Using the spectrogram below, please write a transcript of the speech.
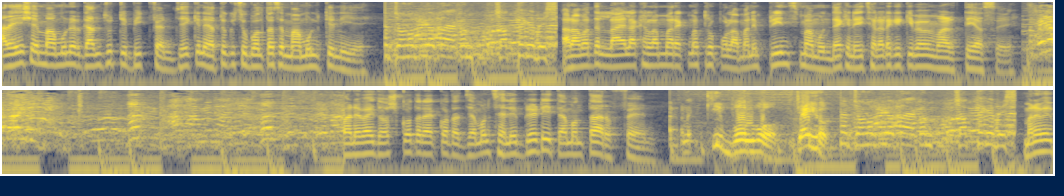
আর এই সেই মামুনের গাঞ্জুটি বিগ ফ্যান যে কিনা এত কিছু বলতেছে মামুনকে নিয়ে। জনপ্রিয়তা এখন সব থেকে বেশি। আর আমাদের লায়লা খালাম্মার একমাত্র পোলা মানে প্রিন্স মামুন। দেখেন এই ছেলেটাকে কীভাবে মারতে আছে। মানে ভাই দশ কথার এক কথা যেমন সেলিব্রিটি তেমন তার ফ্যান মানে কি বলব? যাই হোক। জনপ্রিয়তা এখন সব থেকে বেশি। মানে ভাই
